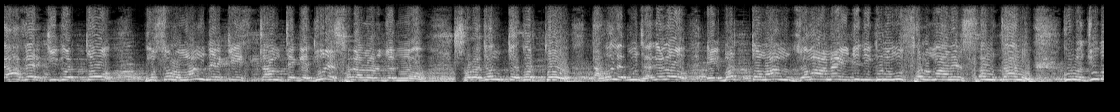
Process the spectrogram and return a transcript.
কাফের কি করত? মুসলমানদেরকে ইসলাম থেকে দূরে সরানোর জন্য ষড়যন্ত্র করত। তাহলে বোঝা গেল এই বর্তমান জমানায় যদি কোনো মুসলমানের সন্তান কোন যুব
